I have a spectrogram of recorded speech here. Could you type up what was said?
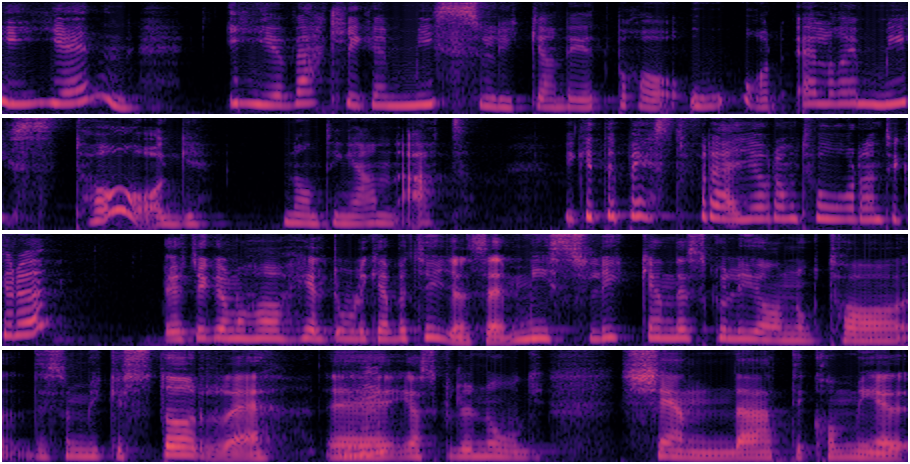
är igen, är verkligen misslyckande ett bra ord? Eller är misstag någonting annat? Vilket är bäst för dig av de två orden tycker du? Jag tycker de har helt olika betydelse. Misslyckande skulle jag nog ta det som mycket större. Eh, jag skulle nog känna att det kom mer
